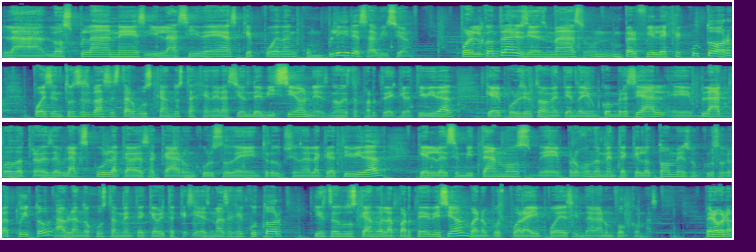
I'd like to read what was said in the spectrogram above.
los planes y las ideas que puedan cumplir esa visión. Por el contrario, si es más un, perfil ejecutor, pues entonces vas a estar buscando esta generación de visiones, ¿no? Esta parte de creatividad, que por cierto, metiendo ahí un comercial, eh, Blackboard a través de Black School acaba de sacar un curso de introducción a la creatividad, que les invitamos eh, profundamente a que lo tomen, es un curso gratuito, hablando justamente de que ahorita que si eres más ejecutor y estás buscando la parte de visión, bueno, pues por ahí puedes indagar un poco más. Pero bueno,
